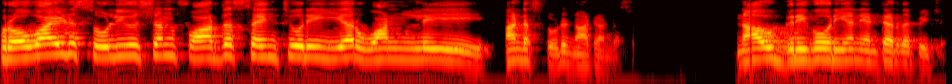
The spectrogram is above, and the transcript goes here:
Provide solution for the century year only. Understood? Not understood. Now Gregorian enter the picture.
